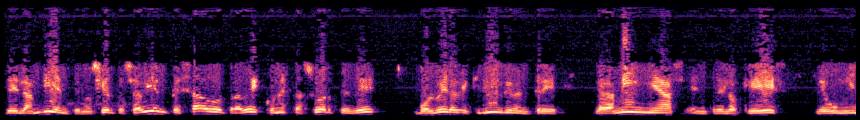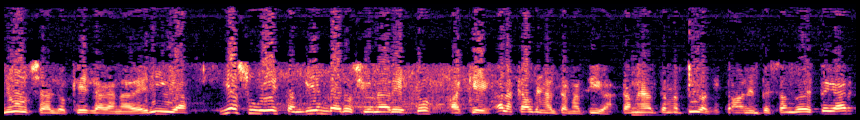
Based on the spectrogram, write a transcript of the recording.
del ambiente, ¿no es cierto? Se había empezado otra vez con esta suerte de volver al equilibrio entre gramíneas, entre lo que es leguminosa, lo que es la ganadería, y a su vez también va a erosionar esto a que a las carnes alternativas, carnes alternativas que estaban empezando a despegar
